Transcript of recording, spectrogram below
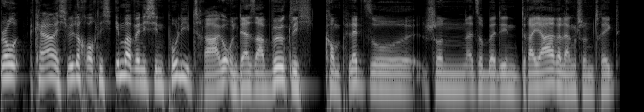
Bro, keine Ahnung, ich will doch auch nicht immer, wenn ich den Pulli trage, und der sah wirklich komplett so schon, als ob er den drei Jahre lang schon trägt.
